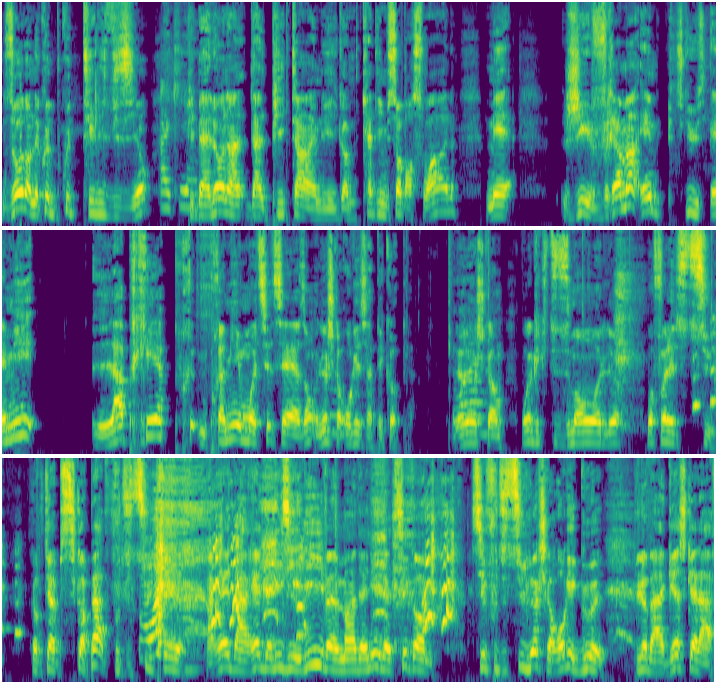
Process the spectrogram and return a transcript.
Nous autres, on écoute beaucoup de télévision. Ok. Puis ben là, on est dans le peak time. Il y a comme quatre émissions par soir, là. Mais j'ai vraiment aimé, excuse, aimé l'après pr- première moitié de saison. Là, je suis comme, ok, ça pick up, là. Là, Ouais. je suis comme, moi, avec du monde, là, moi, fallait que tu tues. Comme t'es un psychopathe, faut que tu tues, Ouais. tu. Arrête, arrête de lire des livres à un moment donné, là, tu sais, comme, tu sais, faut que tu tues, là, je suis comme, ok, good. Puis là, ben, guess que la,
